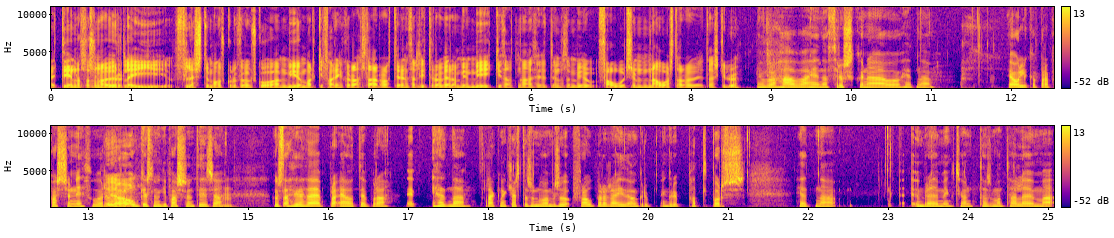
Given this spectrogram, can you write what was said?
þetta er náttúrulega svona örgulega í flestum háskólafögum, sko, að mjög margir fari einhverja alltaf ráttir en það hlýtur að vera mjög mikið þarna því þetta er náttúrulega mjög fáir sem ná að starfa við þetta, skilur Við erum bara að hafa hérna þrjóskuna og hérna já líka bara passionið, þú verður að ógeðslega mikið passion til þess að, Mhm. þú veist, að því að það er bara, já þetta er bara, eh, hérna Ragnar Kjartason var með svo frábæra ræði á einhverju, einhverju pallbors hérna umræðum einhvern tjón, það sem hann talaði um að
